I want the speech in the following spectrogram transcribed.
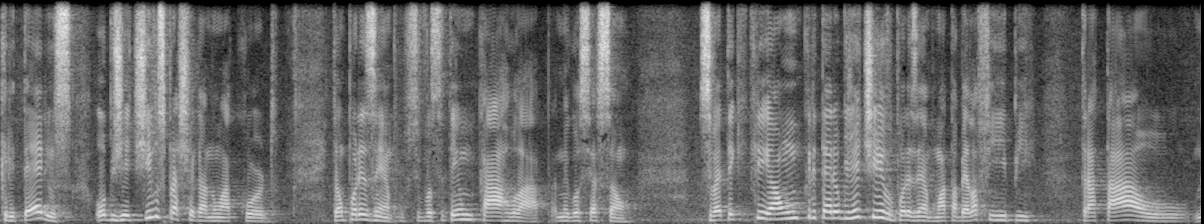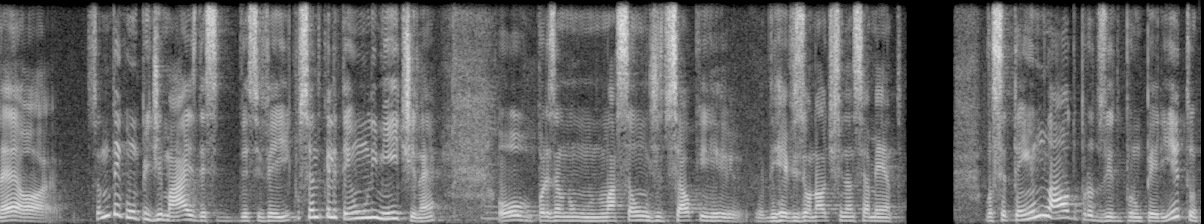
critérios objetivos para chegar num acordo. Então, por exemplo, se você tem um carro lá para negociação, você vai ter que criar um critério objetivo, por exemplo, uma tabela FIP, tratar o, né, ó, você não tem como pedir mais desse, desse veículo, sendo que ele tem um limite, né? Ou, por exemplo, numa ação judicial que, de revisional de financiamento. Você tem um laudo produzido por um perito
